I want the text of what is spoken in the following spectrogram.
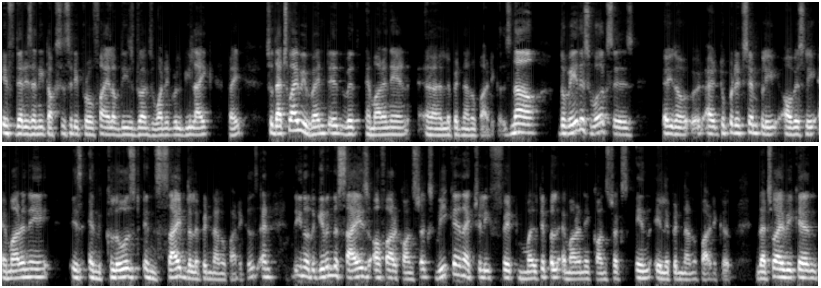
if there is any toxicity profile of these drugs, what it will be like, right? So that's why we went in with mRNA and uh, lipid nanoparticles. Now the way this works is, you know, uh, to put it simply, obviously mRNA is enclosed inside the lipid nanoparticles. And you know the, given the size of our constructs we can actually fit multiple mrna constructs in a lipid nanoparticle. That's why we can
